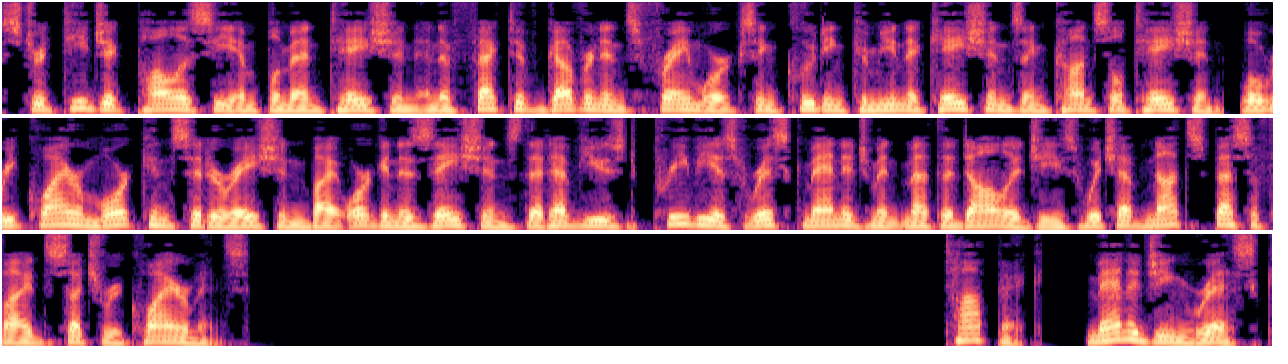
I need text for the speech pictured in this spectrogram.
strategic policy implementation and effective governance frameworks including communications and consultation, will require more consideration by organizations that have used previous risk management methodologies which have not specified such requirements. Managing risk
